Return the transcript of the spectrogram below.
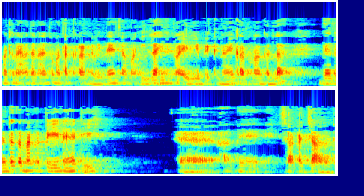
මට නැවත නැවත මතක් කරන්න වෙන්නේ නැහැ. මම ඉල්ලා හිටපා එළිය පෙක නැහැ. කරුණා කරලා දැනට Tamanට පේන හැටි මේ සාකච්ඡාවට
